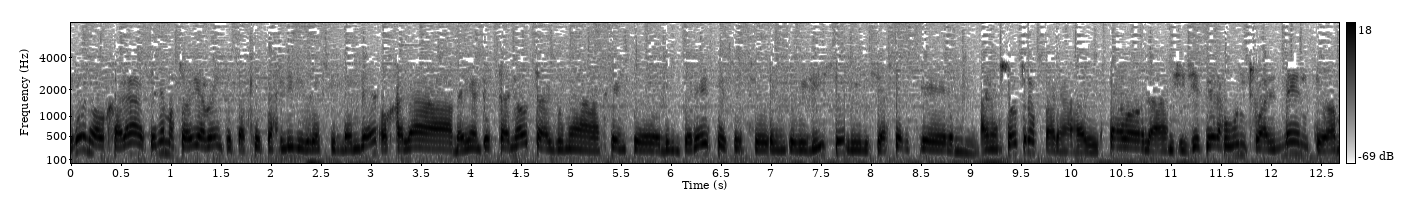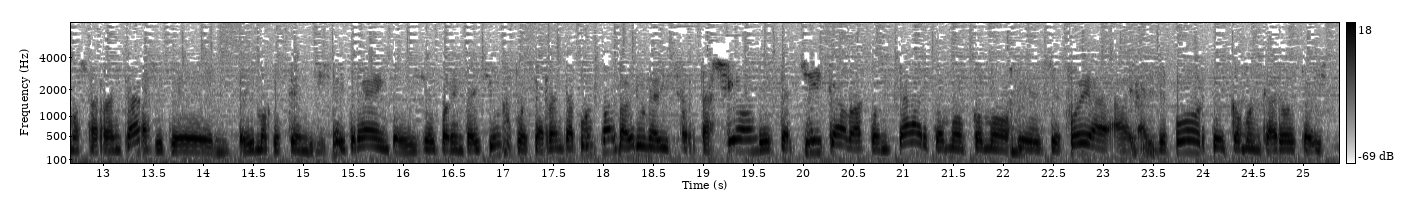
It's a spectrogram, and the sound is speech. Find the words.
bueno, ojalá, tenemos todavía 20 tarjetas libres sin vender, ojalá mediante esta nota alguna gente le interese, se, se y se acerque mm, a nosotros para el sábado a las 17 horas puntualmente vamos a arrancar, así que mm, pedimos que estén 16.30, 16.45, pues se arranca puntual, va a haber una disertación de esta chica, va a contar cómo, cómo se, fue al deporte, cómo encaró esta visita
